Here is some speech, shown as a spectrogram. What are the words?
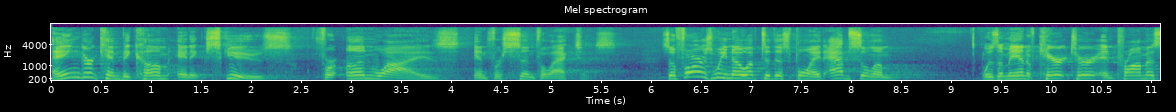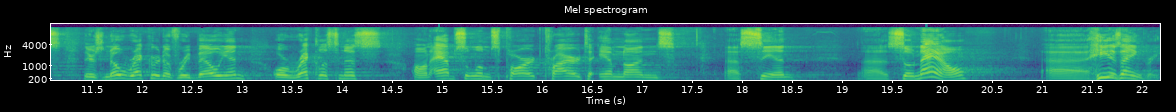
Anger can become an excuse for unwise and for sinful actions. So far as we know up to this point, Absalom was a man of character and promise. There's no record of rebellion or recklessness on Absalom's part prior to Amnon's uh, sin. Uh, so now uh, he is angry.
